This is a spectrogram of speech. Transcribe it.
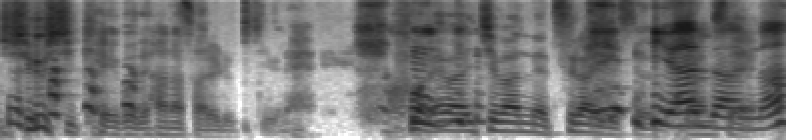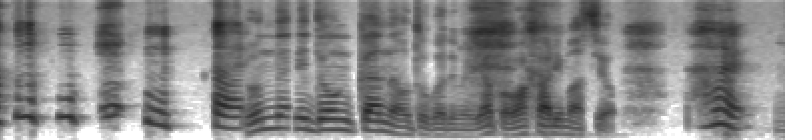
終始敬語で話されるっていうねこれは一番ね辛いですよ や男性だな。はい。どんなに鈍感な男でもやっぱ分かりますよ。はい。うん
